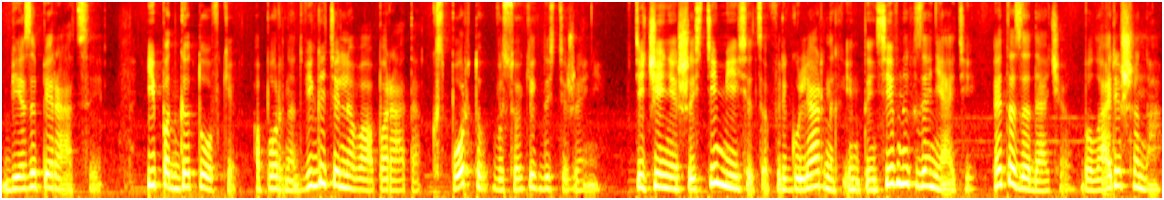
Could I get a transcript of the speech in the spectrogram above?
без операции и подготовки опорно-двигательного аппарата к спорту высоких достижений. В течение шести месяцев регулярных интенсивных занятий эта задача была решена,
